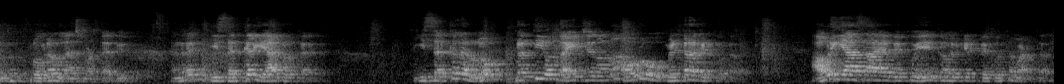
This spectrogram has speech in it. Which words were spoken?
ಒಂದು ಪ್ರೋಗ್ರಾಮ್ ಲಾಂಚ್ ಮಾಡ್ತಾ ಇದೀವಿ. ಅಂದ್ರೆ ಈ ಸರ್ಕಲ್ ಯಾರು ಬರ್ತಾರೆ? ಈ ಸರ್ಕಲ್ ಅಲ್ಲೂ ಪ್ರತಿ ಒಂದು ಐದು ಜನನ ಅವರು ಮೆಂಟರ್ ಆಗಿ ಇಟ್ಕೋತಾರೆ ಅವ್ರಿಗೆ ಯಾವ ಸಹಾಯ ಬೇಕು, ಏನ್ ಕಮ್ಯುನಿಕೇಟ್ ಬೇಕು ಅಂತ ಮಾಡ್ತಾರೆ.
